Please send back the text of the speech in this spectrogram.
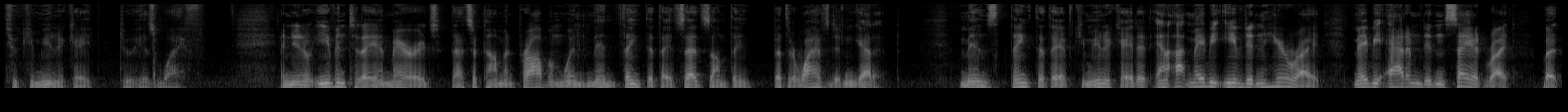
to communicate to his wife. And you know, even today in marriage, that's a common problem when men think that they've said something, but their wives didn't get it. Men think that they have communicated, and uh, maybe Eve didn't hear right. Maybe Adam didn't say it right, but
